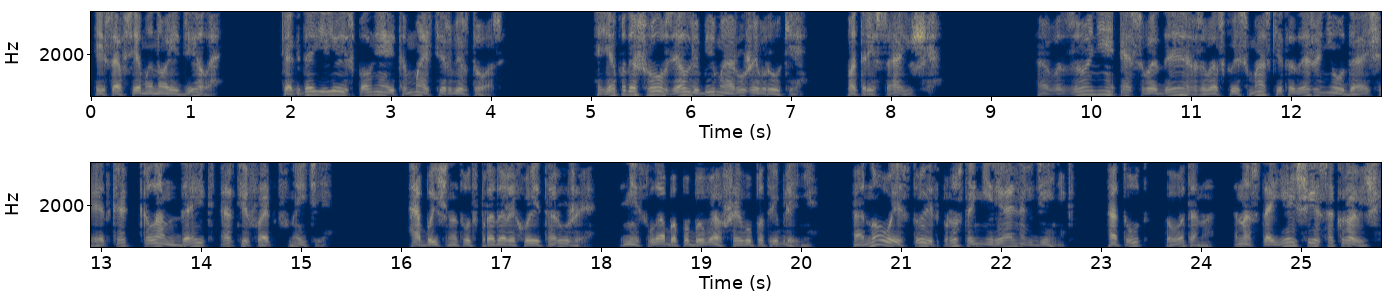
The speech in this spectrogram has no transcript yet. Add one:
и совсем иное дело, когда ее исполняет мастер-виртуоз. Я подошел, взял любимое оружие в руки. Потрясающе. В зоне СВД в заводской смазке это даже неудача, это как клондайк артефактов найти. Обычно тут в продаже ходит оружие, не слабо побывавшее в употреблении, а новое стоит просто нереальных денег. А тут, вот оно, настоящее сокровище.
